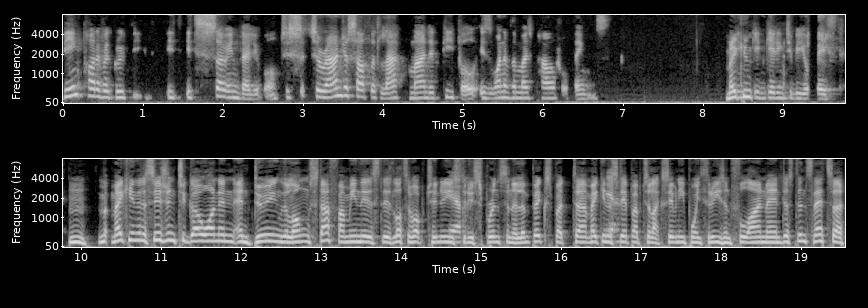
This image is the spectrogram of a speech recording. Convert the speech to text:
being part of a group it, it's so invaluable. To surround yourself with like-minded people is one of the most powerful things making in, in, getting to be your best. Mm, m- making the decision to go on and, and doing the long stuff. I mean, there's there's lots of opportunities yeah. to do sprints and Olympics, but uh, making yeah. the step up to like seventy point threes and full Ironman distance, that's a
